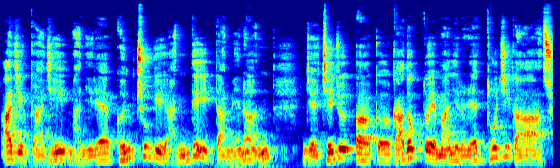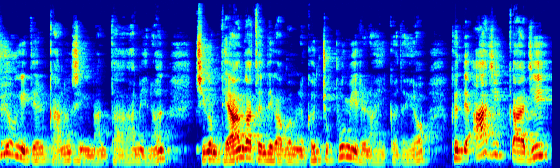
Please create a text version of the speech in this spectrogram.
아직까지 만일에 건축이 안 돼 있다면은 이제 제주 어, 그 가덕도에 만일에 내 토지가 수용이 될 가능성이 많다 하면은 지금 대안 같은 데 가보면 건축 붐이 일어나 있거든요. 근데 아직까지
